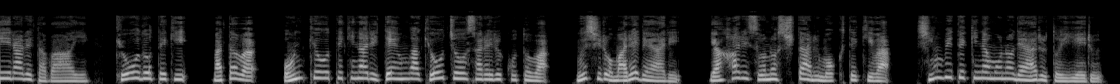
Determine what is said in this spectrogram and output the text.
いられた場合、強度的、または音響的な利点が強調されることは、むしろ稀であり、やはりその主たる目的は、神秘的なものであると言える。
